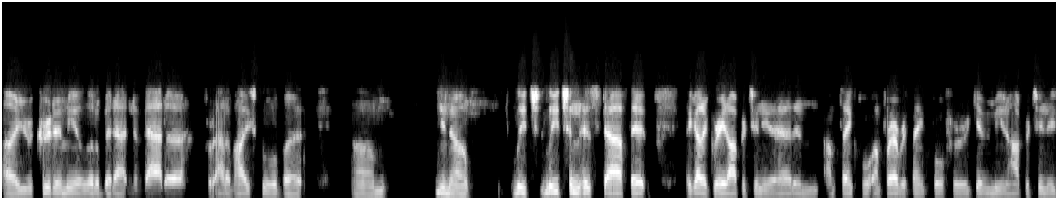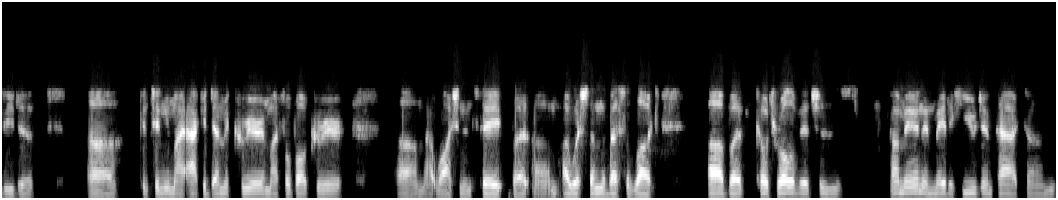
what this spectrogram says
Uh, he recruited me a little bit at Nevada for out of high school, but um, you know, Leach, Leach and his staff, they they got a great opportunity ahead, and I'm thankful. I'm forever thankful for giving me an opportunity to uh, continue my academic career and my football career um, at Washington State. But um, I wish them the best of luck. Uh, but Coach Rolovich has come in and made a huge impact. Um,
